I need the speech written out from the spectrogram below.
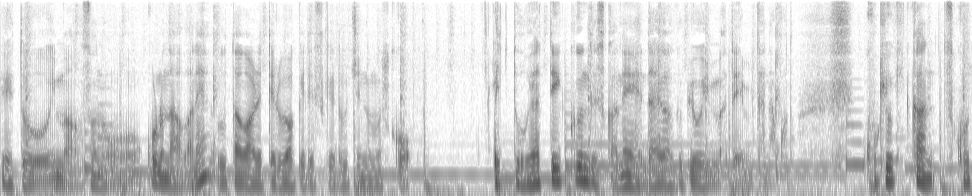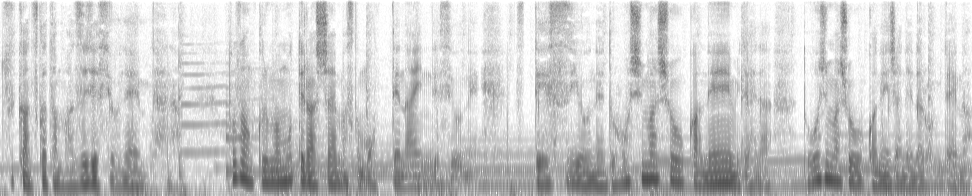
えっ、ー、と今そのコロナがね疑われてるわけですけどうちの息子。えどうやって行くんですかね？大学病院までみたいなこと。公共機関交通機関使ったらまずいですよねみたいな。お父さん車持ってらっしゃいますか？持ってないんですよね。ですよね。どうしましょうかね？みたいな。どうしましょうかね？じゃねえだろう。みたいな。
